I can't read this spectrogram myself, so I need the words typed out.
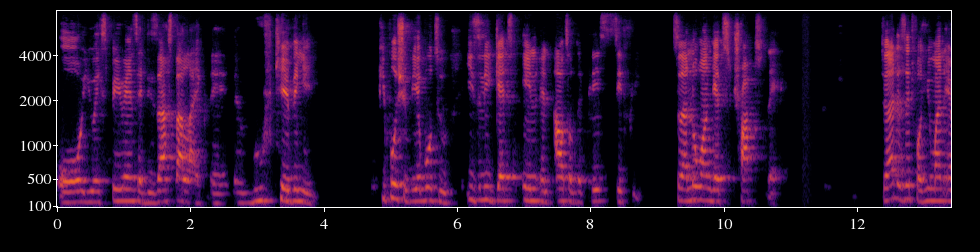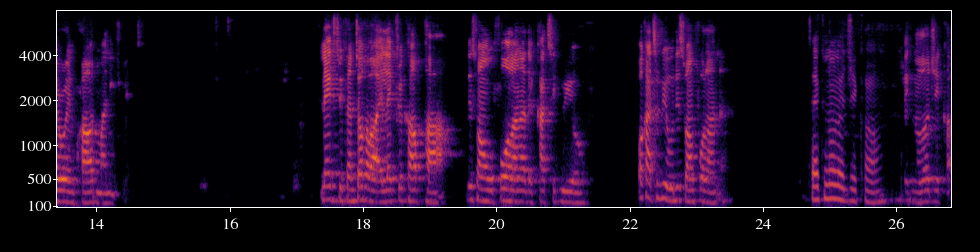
or you experience a disaster like the, the roof caving in, people should be able to easily get in and out of the place safely so that no one gets trapped there. So that is it for human error and crowd management. Next, we can talk about electrical power. This one will fall under the category of, what category will this one fall under? Technological. Technological,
